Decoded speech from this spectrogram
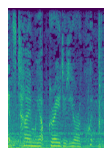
it's time we upgraded your equipment.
